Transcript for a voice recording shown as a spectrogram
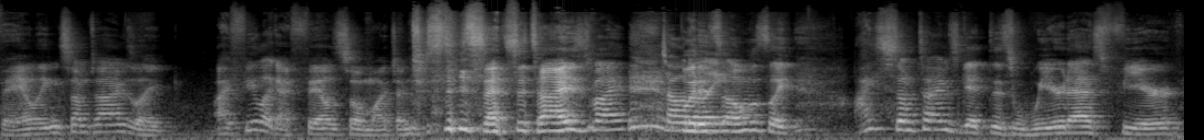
failing sometimes. Like I feel like I failed so much, I'm just desensitized by it. But it's almost like I sometimes get this weird ass fear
